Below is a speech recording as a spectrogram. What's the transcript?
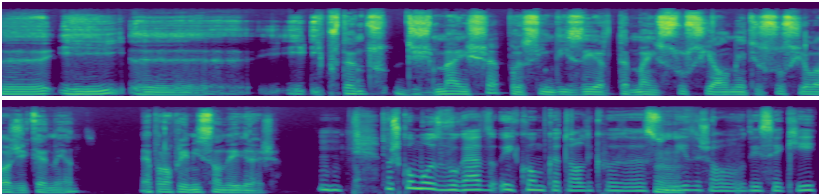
Uh, e, uh, e, e, portanto, desmancha, por assim dizer, também socialmente e sociologicamente, a própria missão da Igreja. Uhum. Mas como advogado e como católico assumido, uhum. já o disse aqui,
